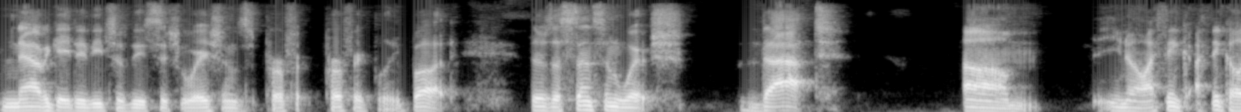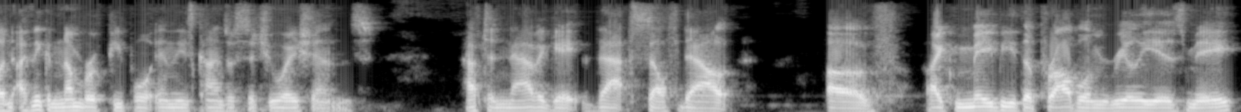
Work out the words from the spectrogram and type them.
navigated each of these situations perfect perfectly, but there's a sense in which that um, you know I think I think a, I think a number of people in these kinds of situations have to navigate that self doubt of like maybe the problem really is me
